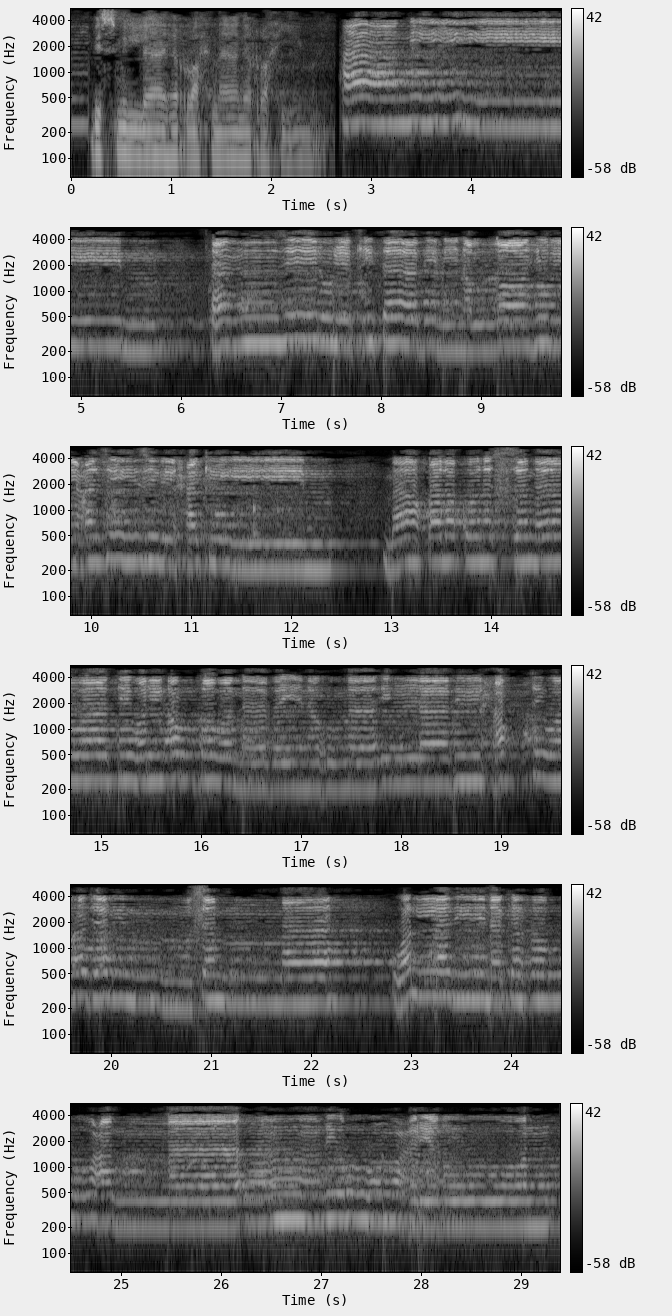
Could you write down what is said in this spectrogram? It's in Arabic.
بسم الله الرحمن الرحيم. آمين. تنزيل الكتاب من الله العزيز الحكيم. ما خلقنا السماوات والأرض وما بينهما إلا بالحق وأجل مسمى. والذين كفروا عما أنذروا معرضون.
